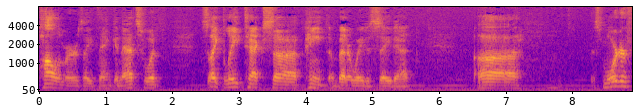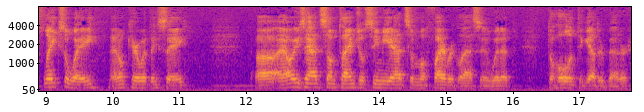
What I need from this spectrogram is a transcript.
polymers, I think. And that's what it's like latex uh, paint, a better way to say that. Uh, this mortar flakes away. I don't care what they say. Uh, I always add, sometimes you'll see me add some uh, fiberglass in with it to hold it together better.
